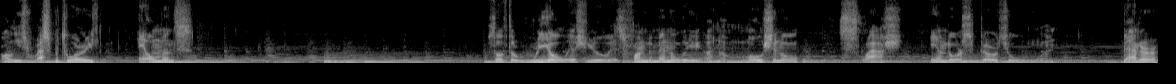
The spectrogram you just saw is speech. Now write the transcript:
all these respiratory ailments. So, if the real issue is fundamentally an emotional slash and or spiritual one, better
